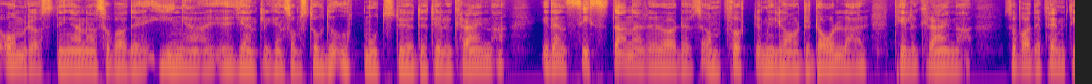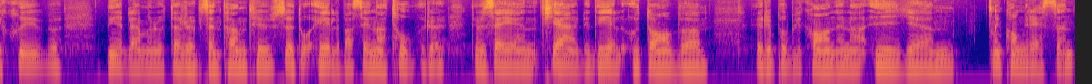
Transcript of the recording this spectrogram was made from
omröstningarna så var det inga egentligen som stod upp mot stödet till Ukraina. I den sista när det rörde sig om 40 miljarder dollar till Ukraina så var det 57 medlemmar av representanthuset och 11 senatorer. Det vill säga en fjärdedel av republikanerna i kongressen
